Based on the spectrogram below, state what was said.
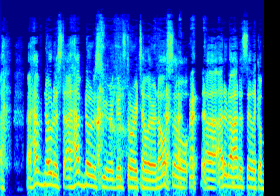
I have noticed. I have noticed you're a good storyteller, and also uh, I don't know how to say like a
